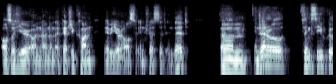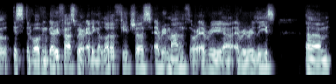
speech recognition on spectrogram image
also here on, on, on ApacheCon. Maybe you're also interested in that. Um, in general, Flink SQL is evolving very fast. We're adding a lot of features every month or every uh, every release. Um,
